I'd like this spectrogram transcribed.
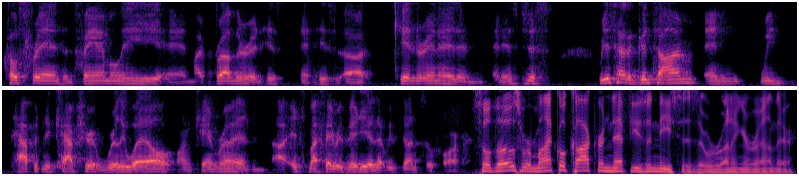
close friends and family, and my brother and his and his uh, kid are in it, and and it's just we just had a good time, and we happened to capture it really well on camera, and uh, it's my favorite video that we've done so far. So those were Michael Cochran nephews and nieces that were running around there.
